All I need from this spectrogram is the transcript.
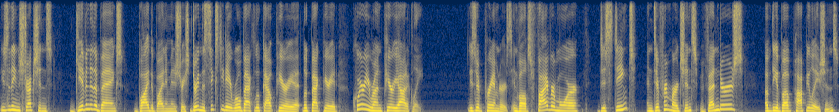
These are the instructions given to the banks by the Biden administration. During the 60 day rollback lookout period, look back period, query run periodically. These are parameters. Involves five or more distinct and different merchants, vendors of the above populations,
